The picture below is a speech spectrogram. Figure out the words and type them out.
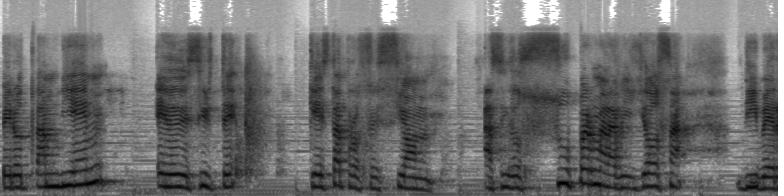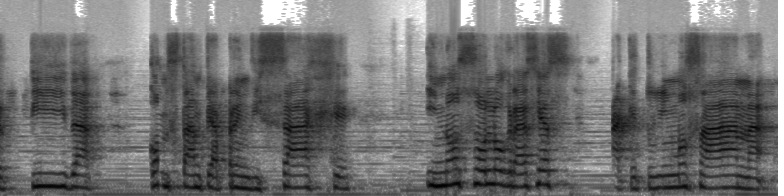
Pero también he de decirte que esta profesión ha sido súper maravillosa, divertida, constante aprendizaje. Y no solo gracias a que tuvimos a Ana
